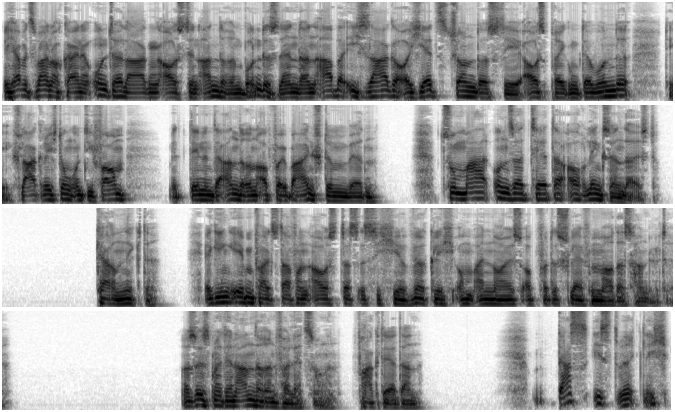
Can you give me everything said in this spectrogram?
Ich habe zwar noch keine Unterlagen aus den anderen Bundesländern, aber ich sage euch jetzt schon, dass die Ausprägung der Wunde, die Schlagrichtung und die Form mit denen der anderen Opfer übereinstimmen werden. Zumal unser Täter auch Linkshänder ist. Kern nickte. Er ging ebenfalls davon aus, dass es sich hier wirklich um ein neues Opfer des Schläfenmörders handelte. Was ist mit den anderen Verletzungen? fragte er dann. Das ist wirklich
